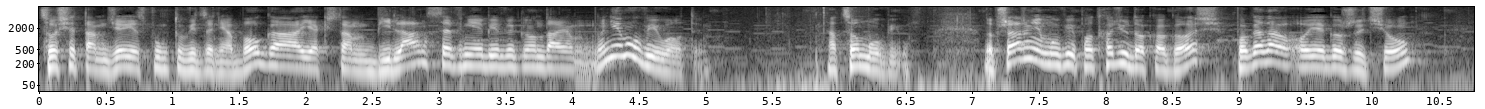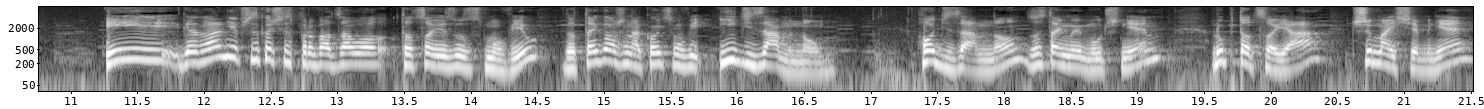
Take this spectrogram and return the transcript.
Co się tam dzieje z punktu widzenia Boga? Jak tam bilanse w niebie wyglądają? No nie mówił o tym. A co mówił? No przeważnie mówił, podchodził do kogoś, pogadał o jego życiu i generalnie wszystko się sprowadzało, to co Jezus mówił, do tego, że na końcu mówi idź za mną, chodź za mną, zostań moim uczniem, rób to co ja, trzymaj się mnie,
